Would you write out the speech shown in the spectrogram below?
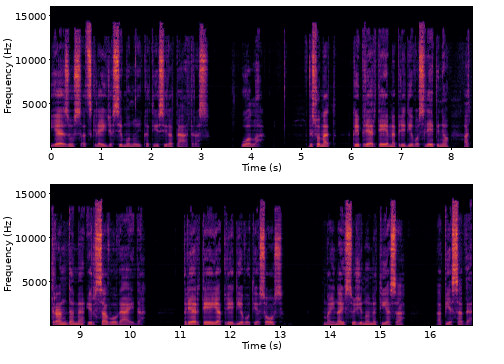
Jėzus atskleidžia Simonui, kad jis yra Petras. Uola. Visuomet, kai priartėjame prie Dievo slėpinio, atrandame ir savo veidą Priartėję prie Dievo tiesos, mainai sužinome tiesą apie save.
